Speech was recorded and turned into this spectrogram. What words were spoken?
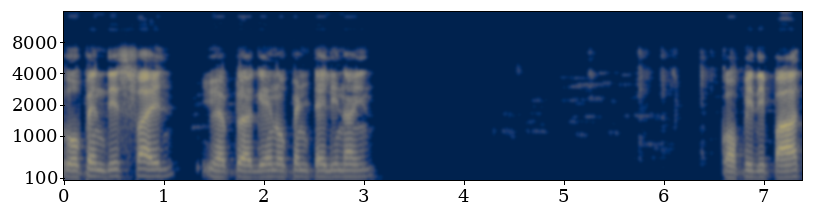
To open this file you have to again open tally 9 copy the path.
